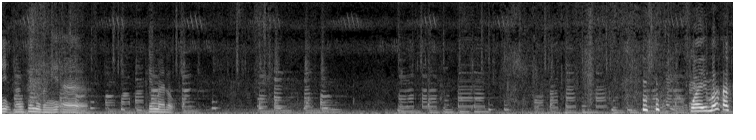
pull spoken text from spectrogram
นี่ทางขึ้นอยู่ตรงนี้อ่าขึ้นมาลูกไวมาก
